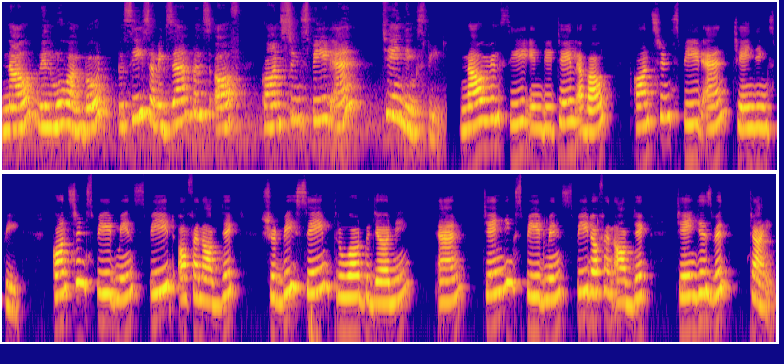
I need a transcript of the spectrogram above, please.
Now we'll move on board to see some examples of constant speed and changing speed. Now we will see in detail about constant speed and changing speed. Constant speed means speed of an object should be same throughout the journey and changing speed means speed of an object changes with time.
